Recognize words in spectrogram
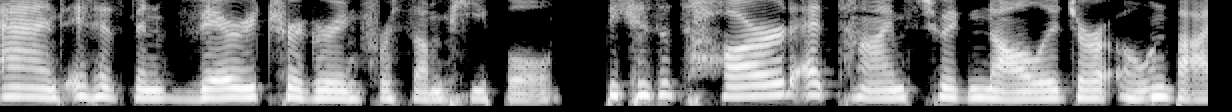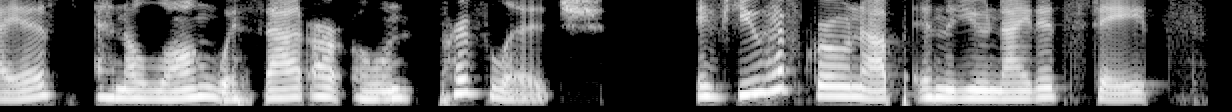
and it has been very triggering for some people because it's hard at times to acknowledge our own bias and along with that, our own privilege. If you have grown up in the United States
